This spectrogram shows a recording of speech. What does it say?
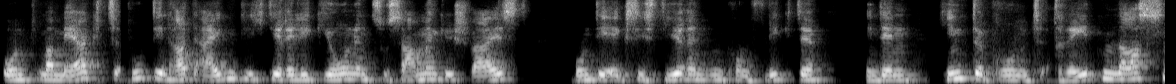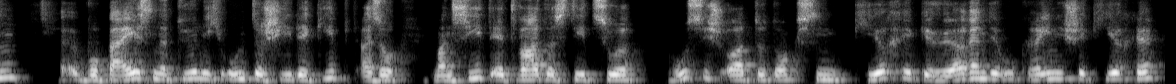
Und man merkt, Putin hat eigentlich die Religionen zusammengeschweißt und die existierenden Konflikte in den Hintergrund treten lassen. Wobei es natürlich Unterschiede gibt. Also man sieht etwa, dass die zur russisch-orthodoxen Kirche gehörende ukrainische Kirche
